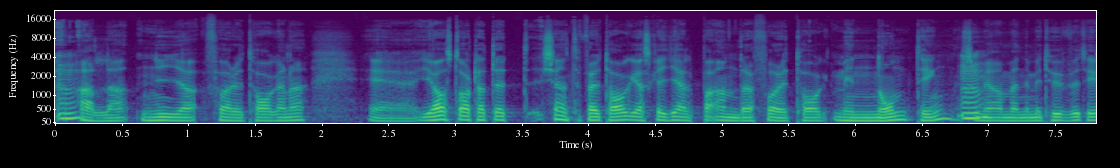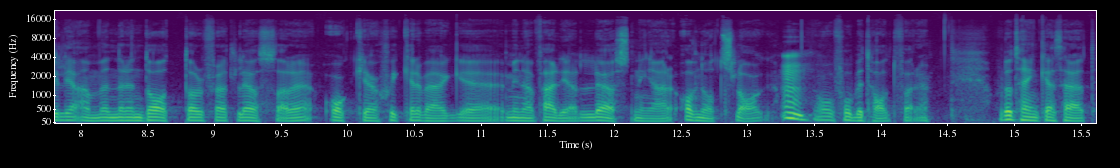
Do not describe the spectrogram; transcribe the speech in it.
mm. alla nya företagarna. Eh, jag har startat ett tjänsteföretag, jag ska hjälpa andra företag med någonting mm. som jag använder mitt huvud till. Jag använder en dator för att lösa det och jag skickar iväg eh, mina färdiga lösningar av något slag mm. och får betalt för det. Och då tänker jag så här att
